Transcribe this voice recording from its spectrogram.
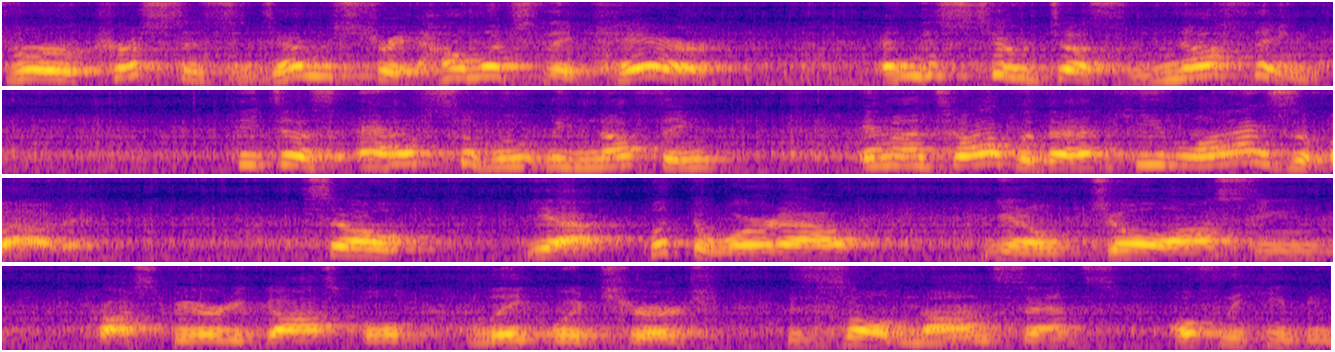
for Christians to demonstrate how much they care. And this dude does nothing. He does absolutely nothing. And on top of that, he lies about it. So, yeah, put the word out. You know, Joel Osteen, Prosperity Gospel, Lakewood Church. This is all nonsense. Hopefully, he can be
